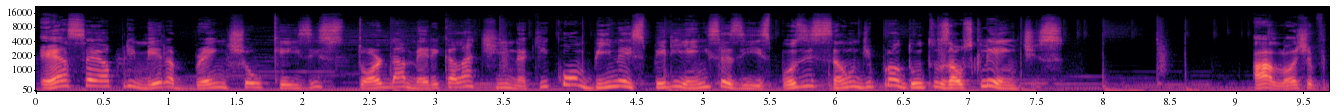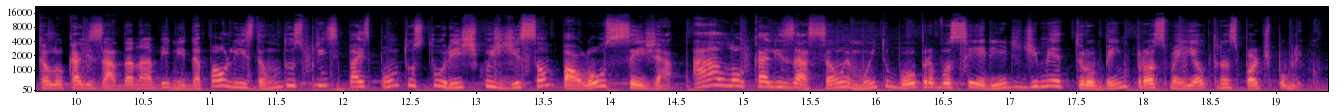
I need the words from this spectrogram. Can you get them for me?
Essa é a primeira Brand Showcase Store da América Latina, que combina experiências e exposição de produtos aos clientes. A loja fica localizada na Avenida Paulista, um dos principais pontos turísticos de São Paulo, ou seja, a localização é muito boa para você ir de metrô, bem próximo aí ao transporte público.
